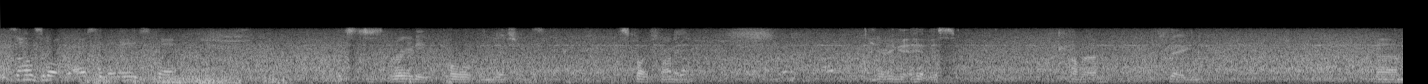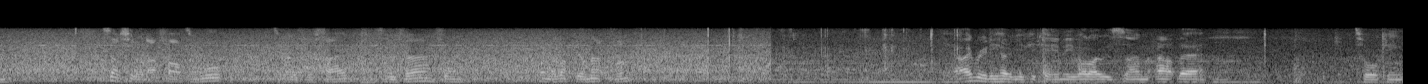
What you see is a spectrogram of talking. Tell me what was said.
It sounds a lot worse than it is, but it's just really poor conditions. It's quite funny hearing it hit this cover thing. Um, it's actually not that far to walk to go for a fag, to be fair, so I'm lucky on that front. I really hope you could hear me while I was um, out there talking.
